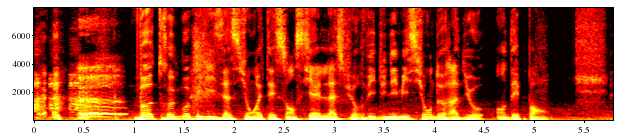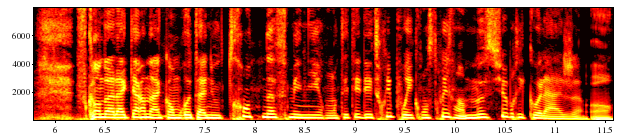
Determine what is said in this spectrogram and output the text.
Votre mobilisation est essentielle. La survie d'une émission de radio en dépend. Scandale à Carnac en Bretagne où 39 menhirs ont été détruits pour y construire un monsieur bricolage. En,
